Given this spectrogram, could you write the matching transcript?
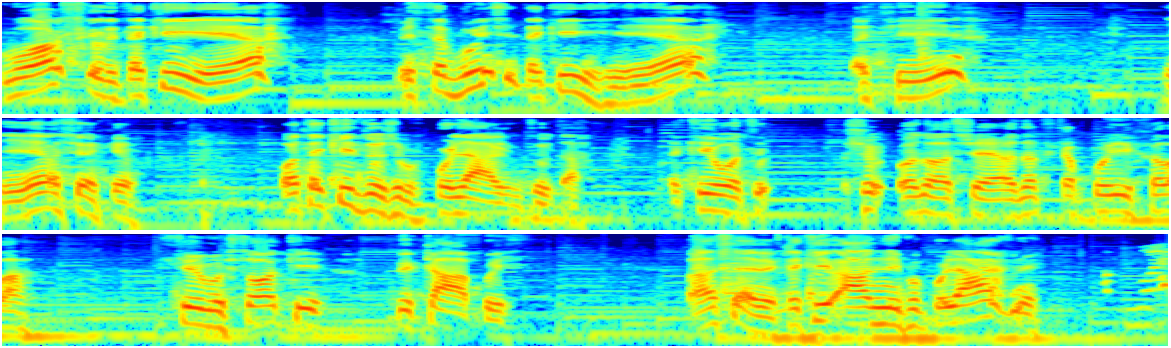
Ворскли такі є. Місцебунці такі є. Такі. Є, ось які. Отакі дуже популярні тут. Такі от, що, воно ще одна така поїхала. Такі високі пікапи. Бачиш, Емік, такі Англії популярні? А буває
